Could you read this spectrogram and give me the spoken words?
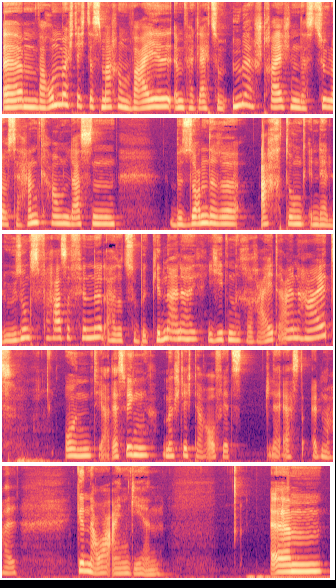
Ähm, warum möchte ich das machen? Weil im Vergleich zum Überstreichen das Zügel aus der Hand kauen lassen besondere Achtung in der Lösungsphase findet, also zu Beginn einer jeden Reiteinheit. Und ja, deswegen möchte ich darauf jetzt erst einmal genauer eingehen. Ähm,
